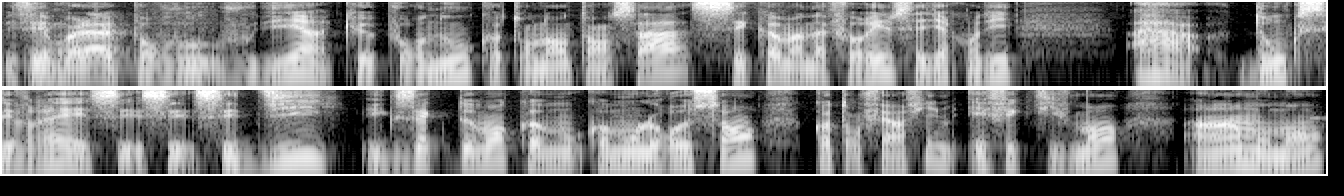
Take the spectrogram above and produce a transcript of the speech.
Mais c'est Et on- voilà pour vous vous dire que pour nous, quand on entend ça, c'est comme un aphorisme, c'est-à-dire qu'on dit ah donc c'est vrai, c'est- dit exactement comme on, comme on le ressent quand on fait un film. Effectivement, à un moment.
